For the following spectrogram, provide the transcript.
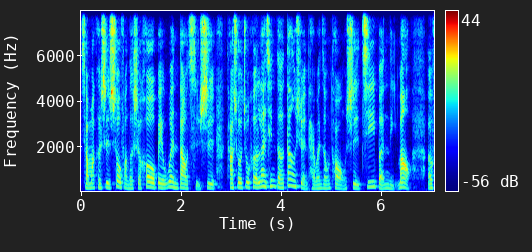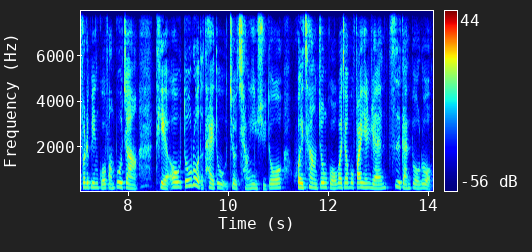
小马克士受访的时候被问到此事，他说：“祝贺赖清德当选台湾总统是基本礼貌。”而菲律宾国防部长铁欧多洛的态度就强硬许多，回呛中国外交部发言人自甘堕落。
